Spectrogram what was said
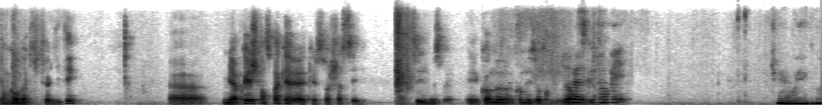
est, encore d'actualité. Euh, mais après, je ne pense pas qu'elle soit chassée. Une, et comme, comme les autres. Tu m'as envoyé quoi?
